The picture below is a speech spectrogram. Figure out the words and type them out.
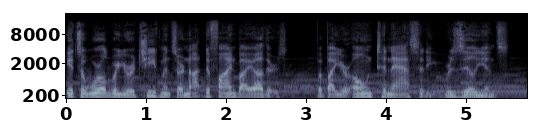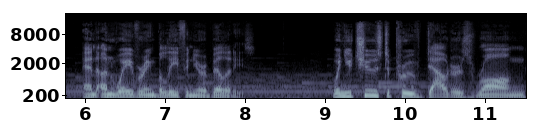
It's a world where your achievements are not defined by others, but by your own tenacity, resilience, and unwavering belief in your abilities. When you choose to prove doubters wrong,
